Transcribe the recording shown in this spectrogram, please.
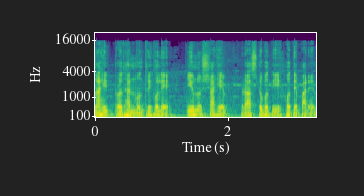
নাহিদ প্রধানমন্ত্রী হলে ইউনুস সাহেব রাষ্ট্রপতি হতে পারেন।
